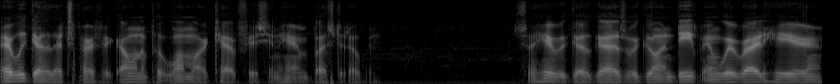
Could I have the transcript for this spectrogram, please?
There we go. That's perfect. I want to put one more catfish in here and bust it open. So here we go, guys. We're going deep, and we're right here.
